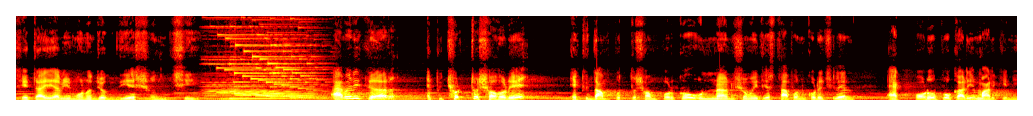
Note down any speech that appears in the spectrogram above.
সেটাই আমি মনোযোগ দিয়ে শুনছি। আমেরিকার একটি ছোট্ট শহরে একটি দাম্পত্য সম্পর্ক উন্নয়ন সমিতি স্থাপন করেছিলেন এক পরোপকারী মার্কিনী।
